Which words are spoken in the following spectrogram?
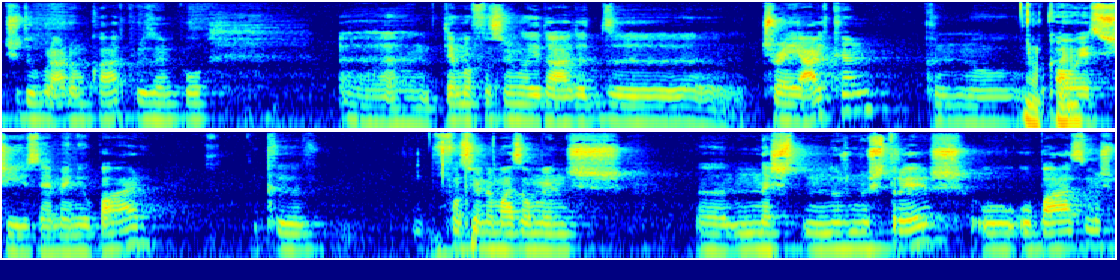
desdobrar um bocado. Por exemplo, eh, tem uma funcionalidade de tray icon que no Ok. OS X é menu bar que funciona mais ou menos eh, nas- nos, nos três, o, o base, mas,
